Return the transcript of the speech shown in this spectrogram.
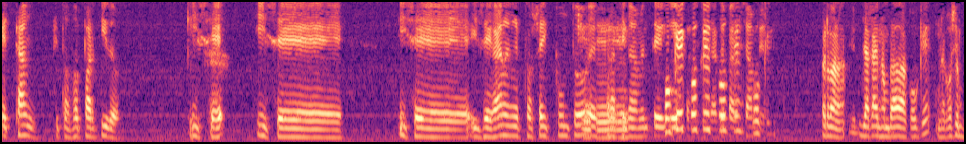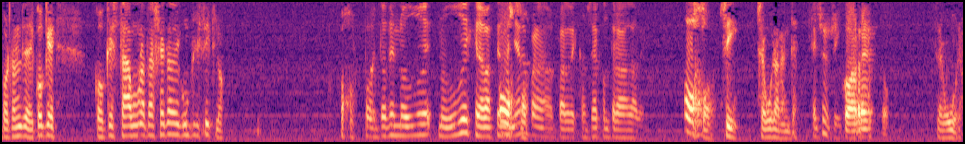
están estos dos partidos y se y se y se y se ganan estos seis puntos Eh, es prácticamente Coque, que Coque, Coque. Coque. Perdona, ya que has nombrado a Coque, una cosa importante de Coque. Coque está a una tarjeta de cumplir ciclo. Ojo, Pues entonces no dudes, no dudes que la va a hacer Ojo. mañana para, para descansar contra la Alavés. ojo, sí, seguramente, Eso sí. Correcto. seguro.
